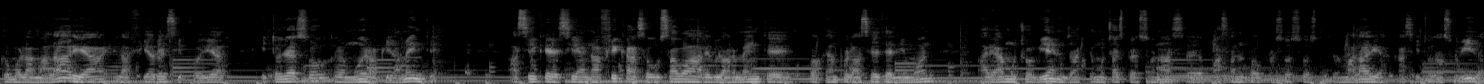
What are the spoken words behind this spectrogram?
como la malaria y la fiebre tifoidea, y todo eso eh, muy rápidamente. Así que si en África se usaba regularmente, por ejemplo, el aceite de limón, haría mucho bien, ya que muchas personas eh, pasan por procesos de malaria casi toda su vida.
